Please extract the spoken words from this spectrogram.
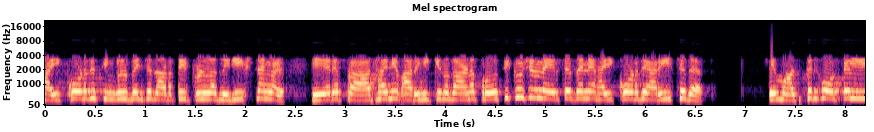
ഹൈക്കോടതി സിംഗിൾ ബെഞ്ച് നടത്തിയിട്ടുള്ള നിരീക്ഷണങ്ങൾ ഏറെ പ്രാധാന്യം അർഹിക്കുന്നതാണ് പ്രോസിക്യൂഷൻ നേരത്തെ തന്നെ ഹൈക്കോടതി അറിയിച്ചത്. ഈ മസ്കറ്റ് ഹോട്ടലിൽ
